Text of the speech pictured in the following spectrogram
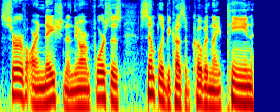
serve our nation in the armed forces simply because of COVID 19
